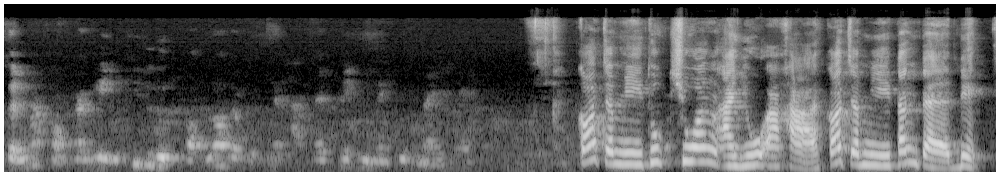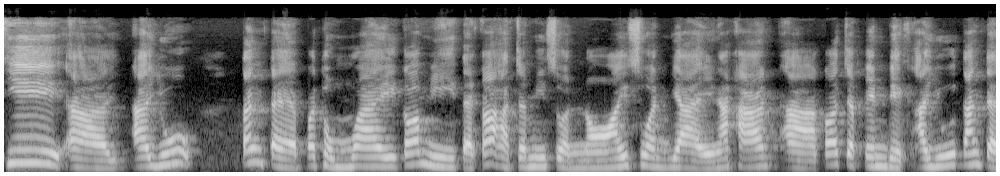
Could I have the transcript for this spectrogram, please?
ส่วนมากของกันเองที่หลุดออกนอกระบบเนี่ยค่ะในในอยู่ในกลุ่มไหนไหมก็จะมีทุกช่วงอายุอะค่ะก็จะมีตั้งแต่เด็กที่อ่าอายุ ตั้งแต่ปฐมวัยก็มีแต่ก็อาจจะมีส่วนน้อยส่วนใหญ่นะคะอ่าก็จะเป็นเด็กอายุตั้งแต่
